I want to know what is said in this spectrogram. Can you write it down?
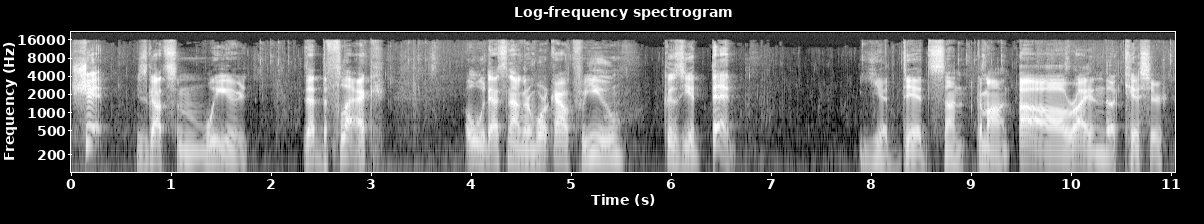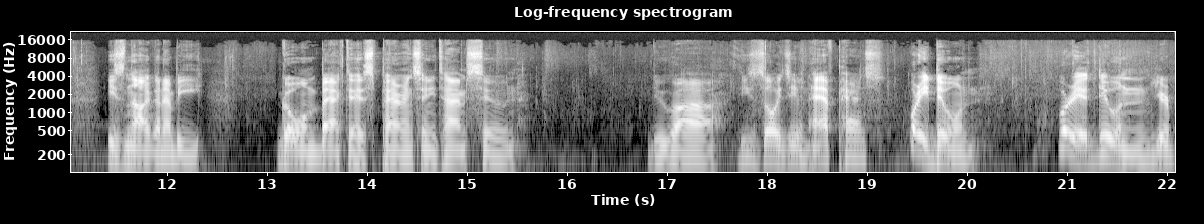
Shit, he's got some weird... Is that the flak? Oh, that's not gonna work out for you, because you're dead. You're dead, son. Come on. Oh, right in the kisser. He's not gonna be going back to his parents anytime soon. Do, uh, these Zoids even have parents? What are you doing? What are you doing? You're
